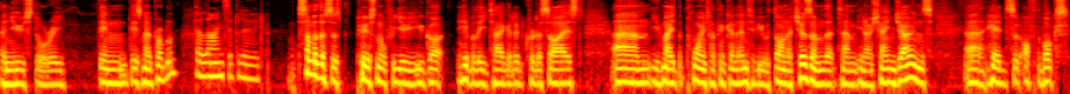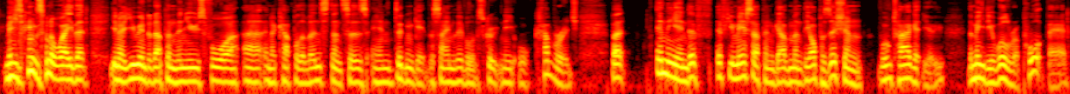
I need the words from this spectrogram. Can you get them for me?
a news story, then there's no problem. The lines are blurred. Some of this is personal for you. You got heavily targeted, criticised. Um, you've made the point, I think, in an interview with Donna Chisholm that um, you know Shane Jones uh, had sort of off the books meetings in a way that you know you ended up in the news for uh, in a couple of instances and didn't get the same level of scrutiny or coverage. But in the end, if if you mess up in government, the opposition will target you. The media will report that.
